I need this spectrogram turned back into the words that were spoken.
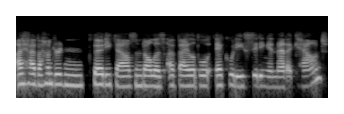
I have $130,000 available equity sitting in that account.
